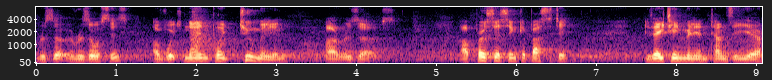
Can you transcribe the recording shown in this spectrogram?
resources, of which 9.2 million are reserves. Our processing capacity is 18 million tons a year,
